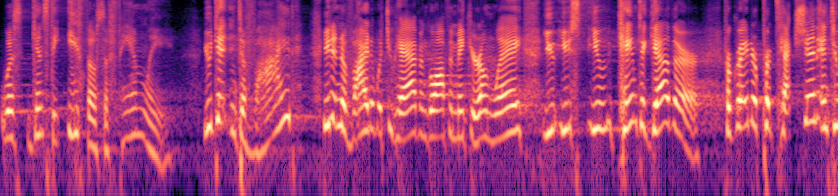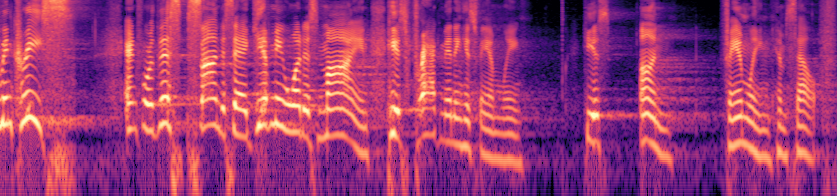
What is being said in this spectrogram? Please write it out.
was against the ethos of family. You didn't divide. You didn't divide at what you have and go off and make your own way. You, you, you came together for greater protection and to increase. And for this son to say, Give me what is mine, he is fragmenting his family. He is unfamilying himself.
